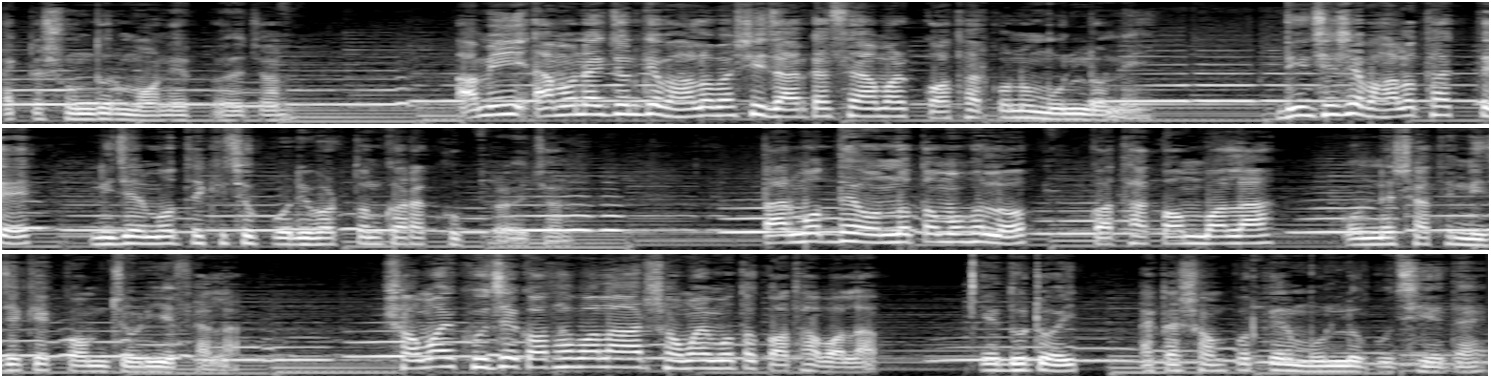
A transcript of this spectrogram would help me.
একটা সুন্দর মনের প্রয়োজন। আমি এমন একজনকে ভালোবাসি যার কাছে আমার কথার কোনো মূল্য নেই। দিন শেষে ভালো থাকতে নিজের মধ্যে কিছু পরিবর্তন করা খুব প্রয়োজন। তার মধ্যে অন্যতম হলো কথা কম বলা, অন্যের সাথে নিজেকে কম জড়িয়ে ফেলা। সময় খুঁজে কথা বলা আর সময় মতো কথা বলা, এ দুটোই একটা সম্পর্কের মূল্য বুঝিয়ে দেয়।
